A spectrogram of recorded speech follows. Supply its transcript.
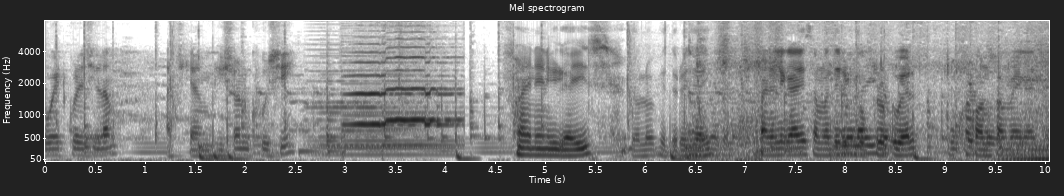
ওয়েট করেছিলাম। আজকে আমি ভীষণ খুশি। ফাইনালি গাইস চলো ভেতরে যাই। ফাইনালি গাইস আমাদের গোপ্রো টুয়েলভ কনফার্ম হয়ে গেছে।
